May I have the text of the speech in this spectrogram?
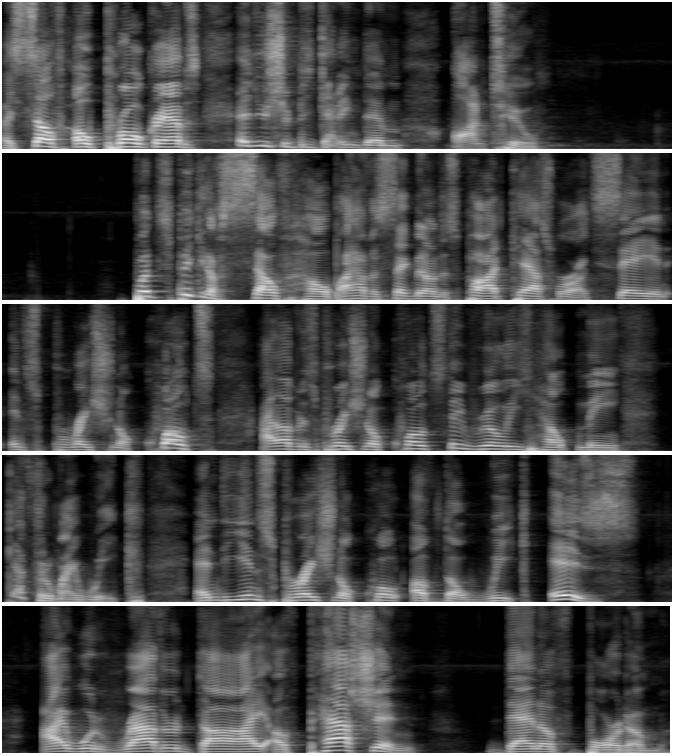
my self-help programs, and you should be getting them on too. But speaking of self help, I have a segment on this podcast where I say an inspirational quote. I love inspirational quotes, they really help me get through my week. And the inspirational quote of the week is I would rather die of passion than of boredom.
